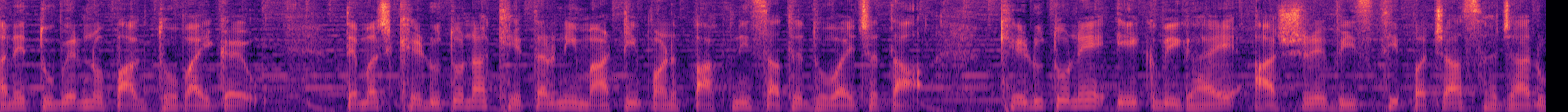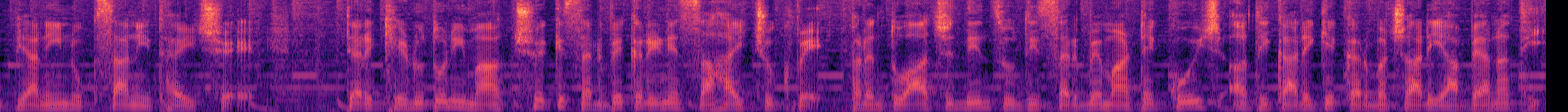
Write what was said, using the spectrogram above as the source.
અને તુવેરનો પાક ધોવાઈ ગયો. તેમજ ખેડૂતોના ખેતરની માટી પણ પાકની સાથે ધોવાઈ જતા ખેડૂતોને એક વીઘાએ આશરે વીસથી પચાસ હજાર રૂપિયાની નુકસાની થઈ છે. ત્યારે ખેડૂતોની માંગ છે કે સર્વે કરીને સહાય ચૂકવે, પરંતુ આજ દિન સુધી સર્વે માટે કોઈ જ અધિકારી કે કર્મચારી આવ્યા નથી.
